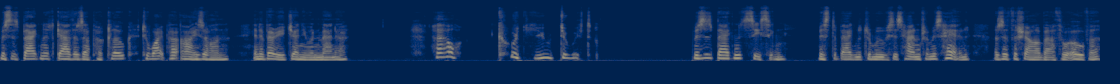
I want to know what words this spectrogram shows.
Mrs. Bagnet gathers up her cloak to wipe her eyes on in a very genuine manner. "How could you do it?" Mrs. Bagnet ceasing, Mr. Bagnet removes his hand from his head as if the shower bath were over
